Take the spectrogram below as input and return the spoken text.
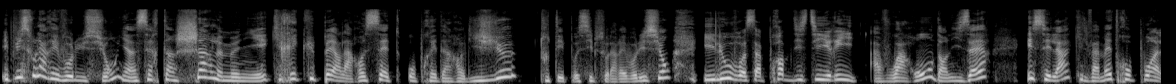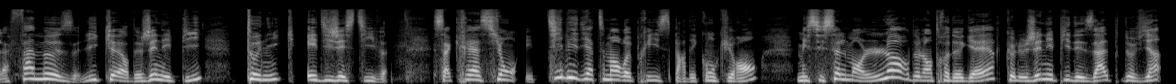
Et puis sous la Révolution, il y a un certain Charles Meunier qui récupère la recette auprès d'un religieux, tout est possible sous la Révolution. Il ouvre sa propre distillerie à Voiron, dans l'Isère, et c'est là qu'il va mettre au point la fameuse liqueur de Génépi, tonique et digestive. Sa création est immédiatement reprise par des concurrents, mais c'est seulement lors de l'entre-deux-guerres que le Génépi des Alpes devient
